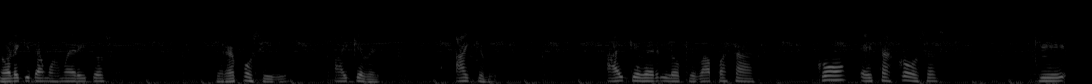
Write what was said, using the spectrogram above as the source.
no le quitamos méritos, pero es posible. Hay que ver, hay que ver, hay que ver lo que va a pasar con estas cosas que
